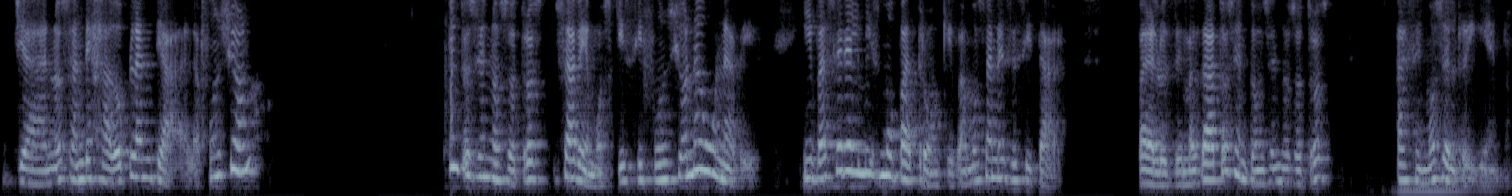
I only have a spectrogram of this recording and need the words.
ya nos han dejado planteada la función. Entonces nosotros sabemos que si funciona una vez y va a ser el mismo patrón que vamos a necesitar para los demás datos, entonces nosotros hacemos el relleno.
